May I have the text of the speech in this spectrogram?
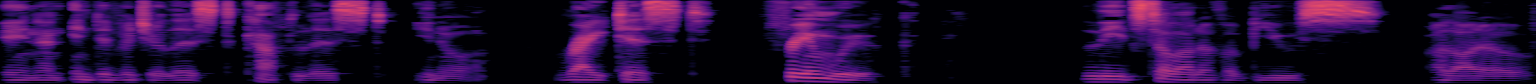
in an individualist, capitalist, you know, rightist framework leads to a lot of abuse, a lot of,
